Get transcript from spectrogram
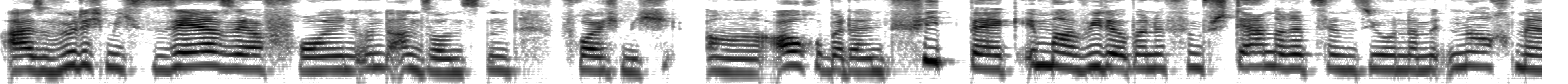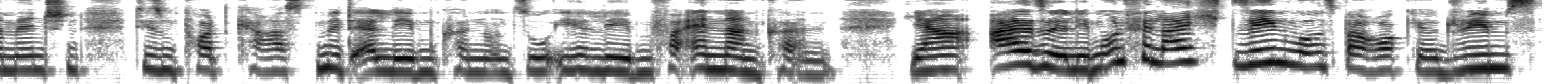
also würde ich mich sehr, sehr freuen und ansonsten freue ich mich äh, auch über dein Feedback, immer wieder über eine 5-Sterne-Rezension, damit noch mehr Menschen diesen Podcast miterleben können und so ihr Leben verändern können. Ja, also ihr Lieben, und vielleicht sehen wir uns bei Rock Your Dreams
